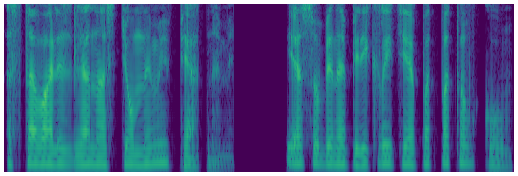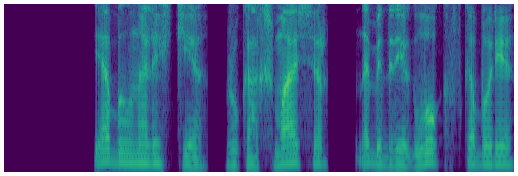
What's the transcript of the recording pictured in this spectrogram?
оставались для нас темными пятнами, и особенно перекрытие под потолком. Я был налегке, в руках шмайсер, на бедре глок в кобуре,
